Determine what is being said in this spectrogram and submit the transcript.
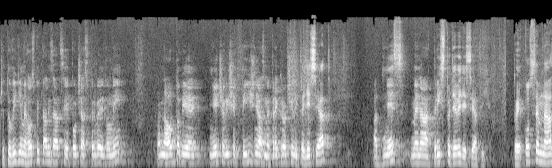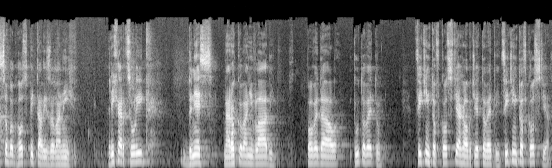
Čiže tu vidíme hospitalizácie počas prvej vlny, len na obdobie niečo vyše týždňa sme prekročili 50 a dnes sme na 390. To je 8 násobok hospitalizovaných. Richard Sulík dnes na rokovaní vlády povedal túto vetu. Cítim to v kostiach, alebo tieto vety. Cítim to v kostiach.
